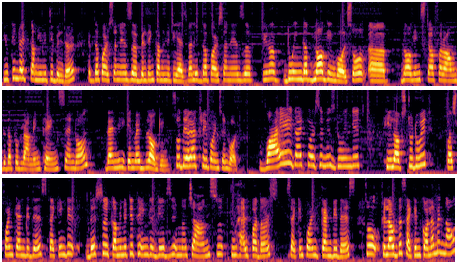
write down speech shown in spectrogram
you can write community builder if the person is uh, building community as well. If the person is uh, you know doing the blogging also, uh, blogging stuff around the programming things and all, then he can write blogging. So there are three points in what. Why that person is doing it? He loves to do it first point can be this second this community thing gives him a chance to help others second point can be this. So fill out the second column and now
